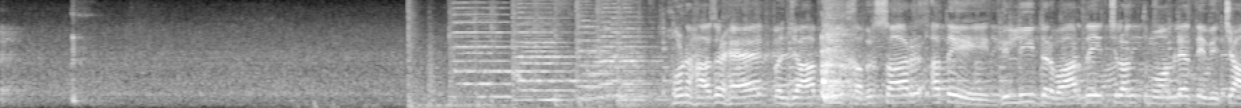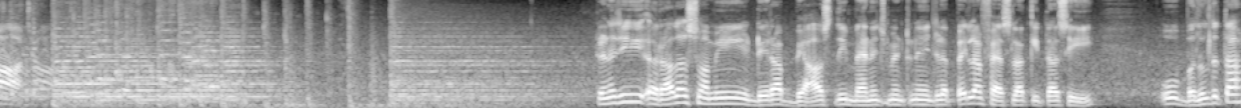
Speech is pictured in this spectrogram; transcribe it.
ਹੁਣ ਹਾਜ਼ਰ ਹੈ ਪੰਜਾਬ ਦੀ ਖਬਰਸਾਰ ਅਤੇ ਦਿੱਲੀ ਦਰਬਾਰ ਦੇ ਚਲੰਤ ਮਾਮਲਿਆਂ ਤੇ ਵਿਚਾਰ। ਟਣਾ ਜੀ ਰਾਧਾ ਸੁਆਮੀ ਡੇਰਾ ਬਿਆਸ ਦੀ ਮੈਨੇਜਮੈਂਟ ਨੇ ਜਿਹੜਾ ਪਹਿਲਾ ਫੈਸਲਾ ਕੀਤਾ ਸੀ ਉਹ ਬਦਲ ਦਿੱਤਾ?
